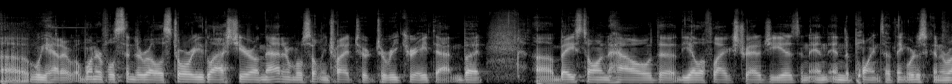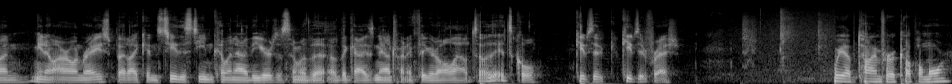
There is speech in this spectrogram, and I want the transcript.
uh, we had a, wonderful Cinderella story last year on that, and we'll certainly try to, to recreate that. But uh, based on how the the yellow flag strategy is and, and, and the points, I think we're just going to run you know our own race. But I can see this team coming out of the ears of some of the of the guys now trying to figure it all out. So it's cool. Keeps it keeps it fresh. We have time for a couple more.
